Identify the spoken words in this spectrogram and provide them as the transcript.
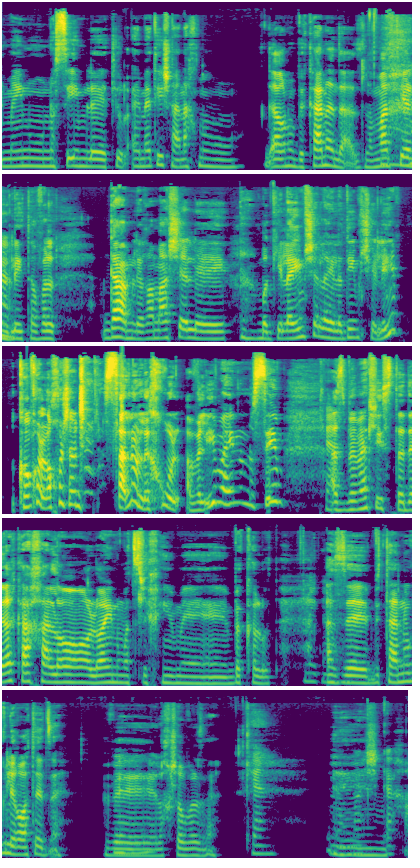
אם היינו נוסעים לטיול, האמת היא שאנחנו גרנו בקנדה, אז למדתי אנגלית, אבל גם לרמה של, אה, בגילאים של הילדים שלי, קודם כל לא חושבת שנסענו לחו"ל, אבל אם היינו נוסעים, כן. אז באמת להסתדר ככה לא, לא היינו מצליחים אה, בקלות. לגמרי. אז אה, בתענוג לראות את זה, ולחשוב על זה. כן. ממש אה, ככה.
